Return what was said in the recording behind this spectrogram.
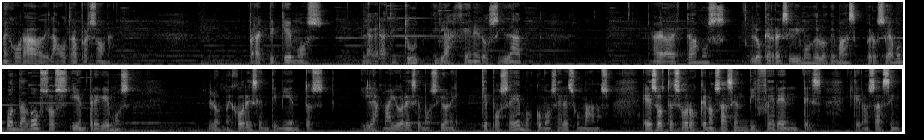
mejorada de la otra persona. Practiquemos la gratitud y la generosidad. Agradezcamos lo que recibimos de los demás, pero seamos bondadosos y entreguemos los mejores sentimientos y las mayores emociones que poseemos como seres humanos. Esos tesoros que nos hacen diferentes, que nos hacen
